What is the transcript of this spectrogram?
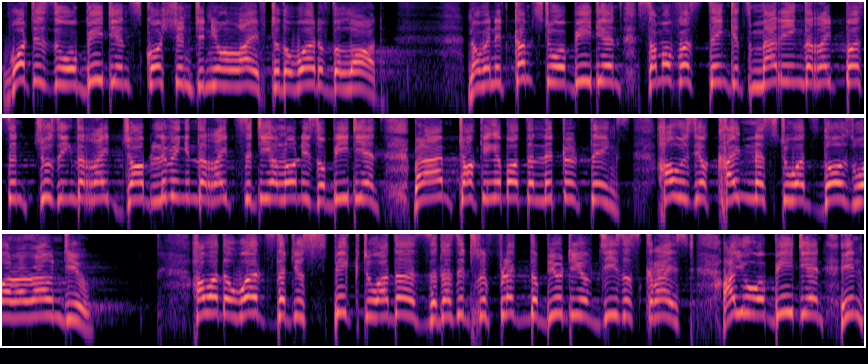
What is the obedience quotient in your life to the word of the Lord? Now, when it comes to obedience, some of us think it's marrying the right person, choosing the right job, living in the right city alone is obedience. But I'm talking about the little things. How is your kindness towards those who are around you? How are the words that you speak to others? Does it reflect the beauty of Jesus Christ? Are you obedient in,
